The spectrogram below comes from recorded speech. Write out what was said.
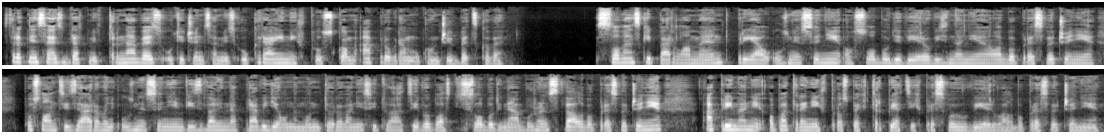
stretne sa aj s bratmi v Trnave, s utečencami z Ukrajiny v Pruskom a program ukončí v Beckove. Slovenský parlament prijal uznesenie o slobode vierovýznania alebo presvedčenia. Poslanci zároveň uznesením vyzvali na pravidelné monitorovanie situácie v oblasti slobody náboženstva alebo presvedčenia a príjmanie opatrení v prospech trpiacich pre svoju vieru alebo presvedčenie.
